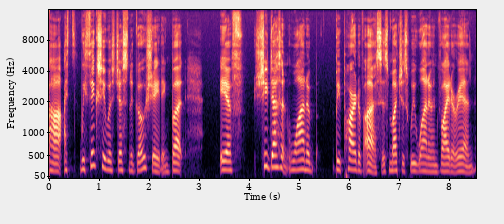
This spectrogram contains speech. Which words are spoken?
uh, I th- we think she was just negotiating, but if she doesn't want to be part of us as much as we want to invite her in,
